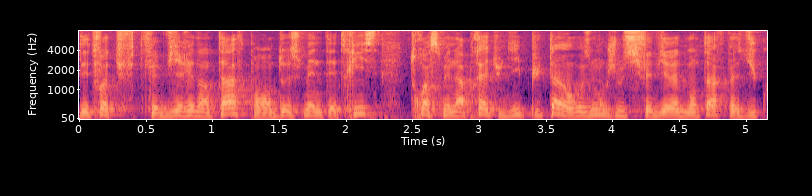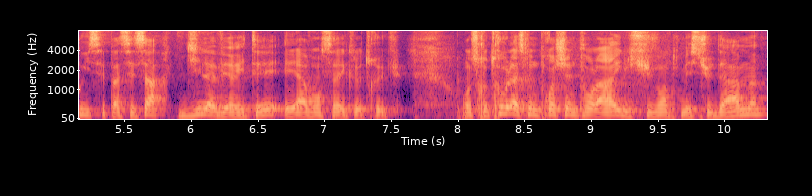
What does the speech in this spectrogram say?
Des fois, tu te fais virer d'un taf, pendant deux semaines, t'es triste, trois semaines après, tu dis putain, heureusement que je me suis fait virer de mon taf, parce que du coup, il s'est passé ça. Dis la vérité et avance avec le truc. On se retrouve la semaine prochaine pour la règle suivante, messieurs, dames.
